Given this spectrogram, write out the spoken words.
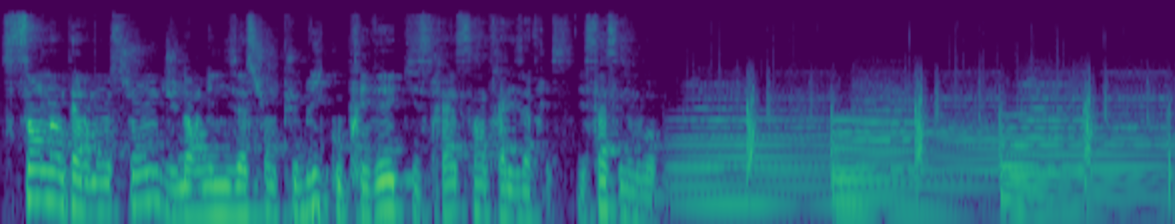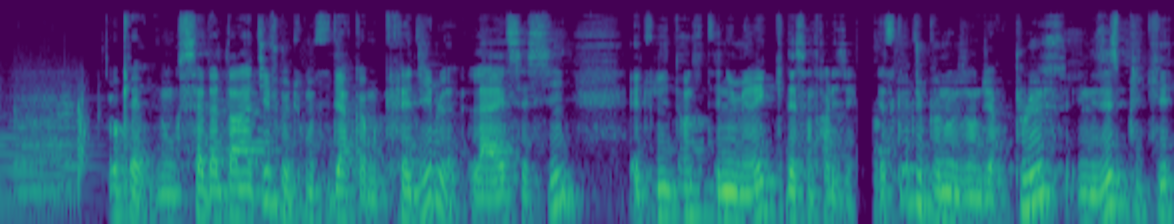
sans l'intervention d'une organisation publique ou privée qui serait centralisatrice. Et ça, c'est nouveau. Ok, donc cette alternative que tu considères comme crédible, la SSI, est une identité numérique décentralisée. Est-ce que tu peux nous en dire plus et nous expliquer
